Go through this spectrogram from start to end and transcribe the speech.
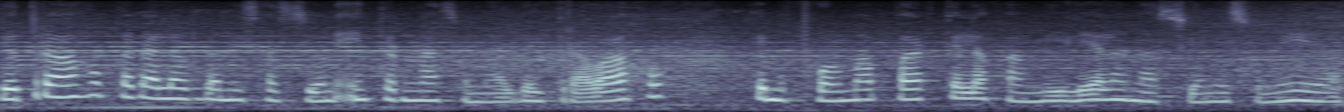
Yo trabajo para la Organización Internacional del Trabajo que forma parte de la familia de las Naciones Unidas.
